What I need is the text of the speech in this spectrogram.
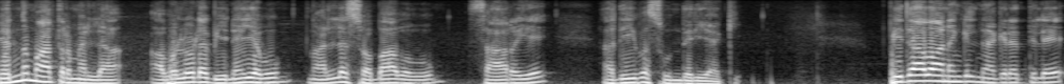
എന്നു മാത്രമല്ല അവളുടെ വിനയവും നല്ല സ്വഭാവവും സാറയെ അതീവ സുന്ദരിയാക്കി. പിതാവാണെങ്കിൽ നഗരത്തിലെ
